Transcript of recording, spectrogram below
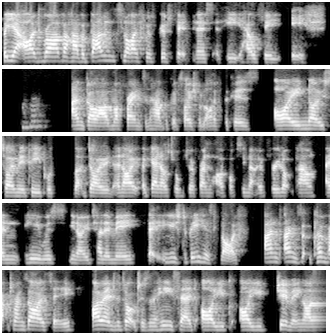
But yeah, I'd rather have a balanced life with good fitness and eat healthy ish mm-hmm. and go out with my friends and have a good social life because I know so many people that don't. And I, again, I was talking to a friend that I've obviously met over through lockdown, and he was, you know, telling me that it used to be his life. And, and coming back to anxiety, I went to the doctors and he said, "Are you are you gymming? Are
